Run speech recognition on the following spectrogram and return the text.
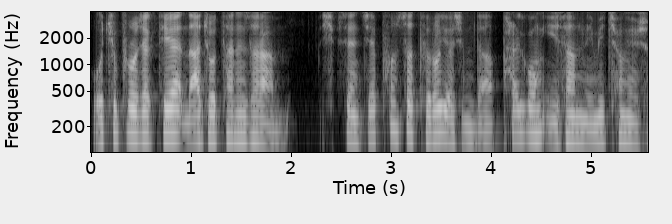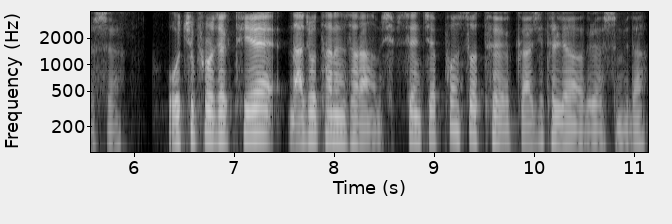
오추 프로젝트의 나 좋다는 사람 10cm의 콘서트로 여집니다. 8023님이 청해 주셨어요. 오추 프로젝트의 나 좋다는 사람 10cm의 콘서트까지 들려드렸습니다.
